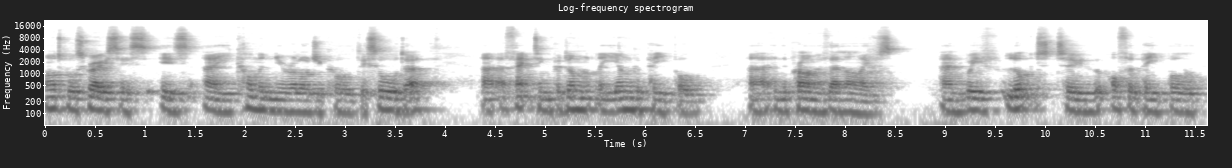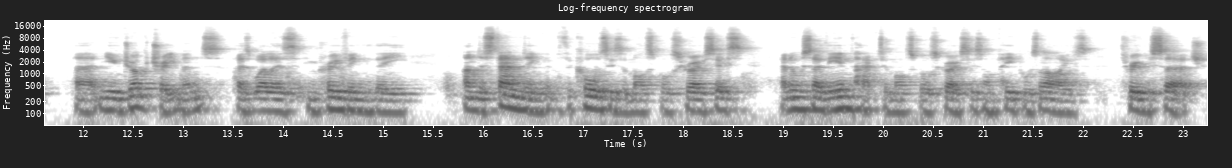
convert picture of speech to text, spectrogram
Multiple sclerosis is a common neurological disorder uh, affecting predominantly younger people uh, in the prime of their lives. And we've looked to offer people uh, new drug treatments as well as improving the understanding of the causes of multiple sclerosis and also the impact of multiple sclerosis on people's lives through research.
